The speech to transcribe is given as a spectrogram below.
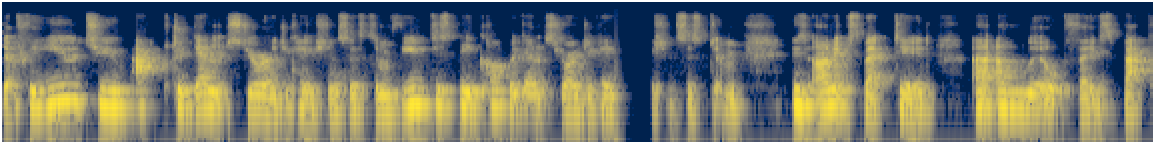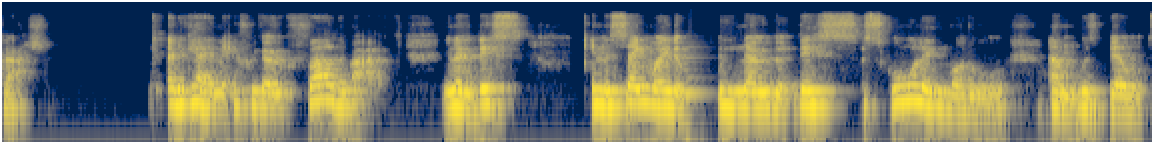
that for you to act against your education system, for you to speak up against your education system is unexpected uh, and will face backlash. And again, if we go further back, you know, this in the same way that we know that this schooling model um, was built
